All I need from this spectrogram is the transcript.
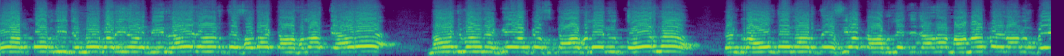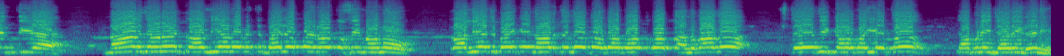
ਉਹ ਆਪੋ ਆਪਣੀ ਜ਼ਿੰਮੇਵਾਰੀ ਨਾਲ ਵੀ ਰਹਿ ਜਾਣ ਤੇ ਸਾਡਾ ਕਾਫਲਾ ਤਿਆਰ ਹੈ। ਨੌਜਵਾਨ ਅੱਗੇ ਹੋ ਕੇ ਉਸ ਕਾਫਲੇ ਨੂੰ ਤੋੜਨ ਕੰਟਰੋਲ ਦੇ ਨਾਲ ਤੇ ਅਸੀਂ ਉਹ ਕਾਫਲੇ 'ਚ ਜਾਣਾ। ਮਾਮਾ ਭੈਣਾਂ ਨੂੰ ਬੇਨਤੀ ਹੈ ਨਾਲ ਜਾਣਾ ਟਰਾਲੀਆਂ ਦੇ ਵਿੱਚ ਬਹਿ ਜਾਓ ਭੈਣੋ ਤੁਸੀਂ ਮਾਮੋ। ਟਰਾਲੀਆਂ 'ਚ ਬਹਿ ਕੇ ਨਾਲ ਚੱਲੋ ਤੁਹਾਡਾ ਬਹੁਤ ਬਹੁਤ ਧੰਨਵਾਦ। ਸਟੇਜ ਦੀ ਕਾਰਵਾਈ ਇੱਥੋਂ ਆਪਣੀ ਜਾਰੀ ਰਹਿਣੀ।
